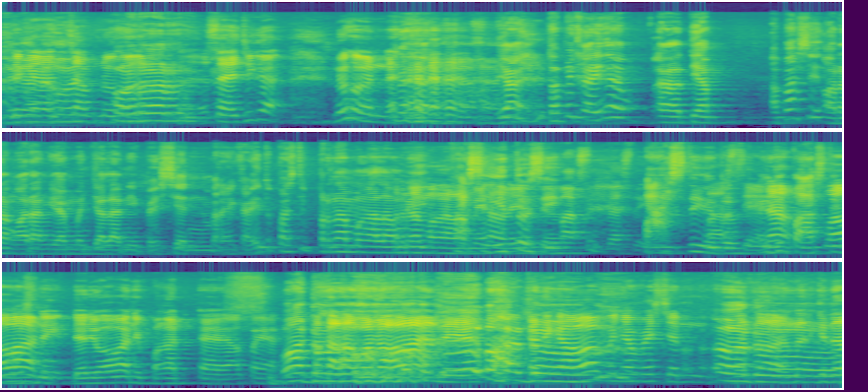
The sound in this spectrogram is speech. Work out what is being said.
dengan cap nuhun Horor. saya juga nuhun ya tapi kayaknya eh, tiap apa sih orang-orang yang menjalani passion mereka itu pasti pernah mengalami, Pernah mengalami hal itu itu. sih pasti pasti pasti itu Pasti. itu Nah, pasti Wawa pasti. nih dari Wawa nih pengad eh, apa ya? Waduh. Pengalaman Wawa nih ya. Waduh. Ketika Wawa punya passion Aduh. foto, kita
